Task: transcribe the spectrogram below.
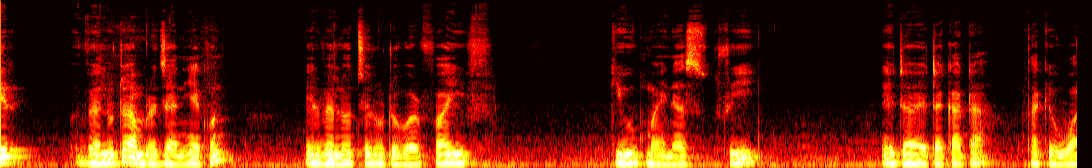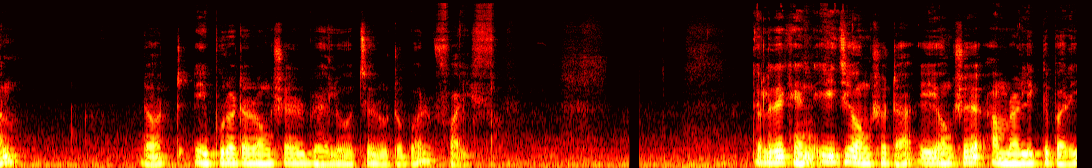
এর ভ্যালুটা আমরা জানি এখন। এর ভ্যালু হচ্ছে root over five cube minus three এটা এটা কাটা, থাকে ওয়ান ডট এই পুরোটার অংশের ভ্যালু হচ্ছে রুট ওভার ফাইভ তাহলে দেখেন, এই যে অংশটা, এই অংশে আমরা লিখতে পারি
